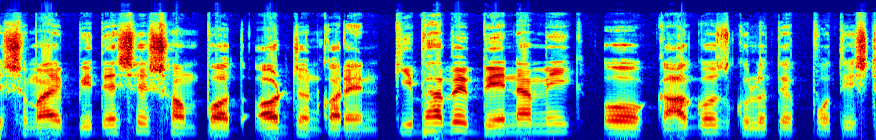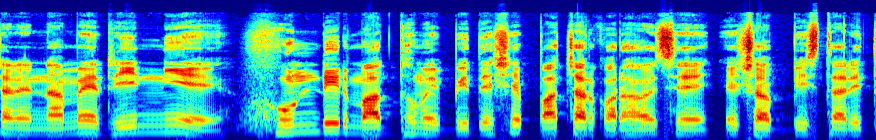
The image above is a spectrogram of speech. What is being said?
এ সময় বিদেশে সম্পদ অর্জন করেন। কীভাবে বেনামিক ও কাগজগুলোতে প্রতিষ্ঠানের নামে ঋণ নিয়ে হুন্ডির মাধ্যমে বিদেশে পাচার করা হয়েছে, এসব বিস্তারিত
